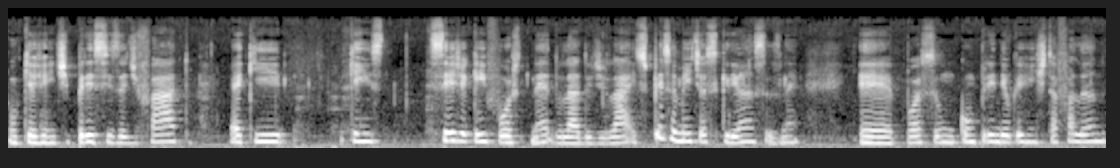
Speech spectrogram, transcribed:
o que a gente precisa de fato é que quem seja quem for né, do lado de lá, especialmente as crianças, né, é, possam compreender o que a gente está falando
